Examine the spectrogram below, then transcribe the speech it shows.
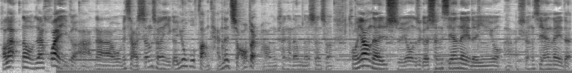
好了，那我们再换一个啊，那我们想生成一个用户访谈的脚本啊，我们看看能不能生成。同样的，使用这个生鲜类的应用啊，生鲜类的，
